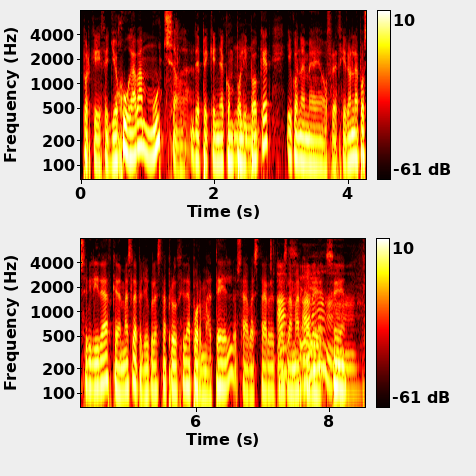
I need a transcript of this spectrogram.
porque dice, yo jugaba mucho Claro. de pequeña con Polly Pocket y cuando me ofrecieron la posibilidad, que además la película está producida por Mattel, o sea, va a estar detrás Ah, la marca sí. de... Ah. sí.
